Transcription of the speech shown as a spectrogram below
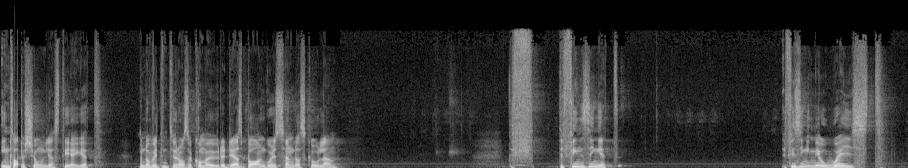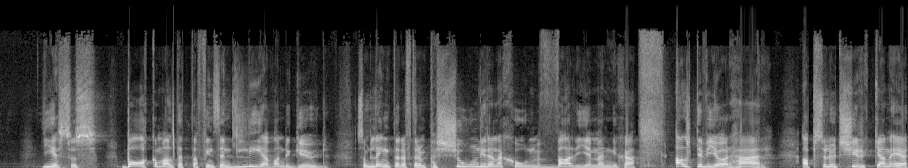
inte tagit personliga steget. Men de vet inte hur de ska komma ur det. Deras barn går i söndagsskolan. Det, det finns inget det finns inget mer waste. Jesus, bakom allt detta finns en levande Gud som längtar efter en personlig relation med varje människa. Allt det vi gör här, absolut kyrkan är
